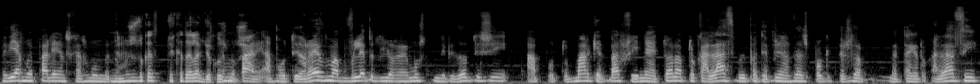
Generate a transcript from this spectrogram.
Παιδιά, έχουμε πάρει ένα σκασμό μετά. Νομίζω ότι το έχει καταλάβει ο κόσμος. Έχουμε πάρει από το ρεύμα που βλέπετε τους λογαριασμούς στην επιδότηση, από το market pass που είναι τώρα, από το καλάθι που είπατε πριν, να σα πω και περισσότερα μετά για το καλάθι,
